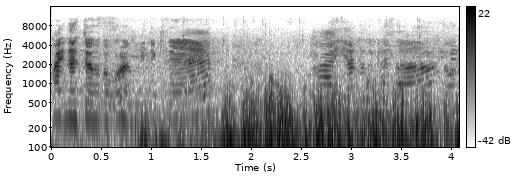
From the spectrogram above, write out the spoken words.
はいなっちゃんのところに見てきてはいヤングの皆さんどうぞ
